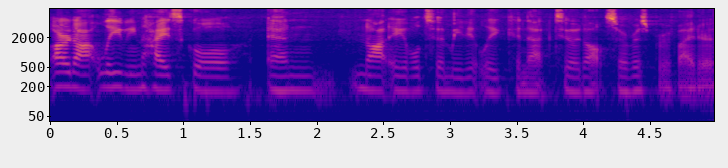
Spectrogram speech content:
are not leaving high school and not able to immediately connect to adult service providers.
